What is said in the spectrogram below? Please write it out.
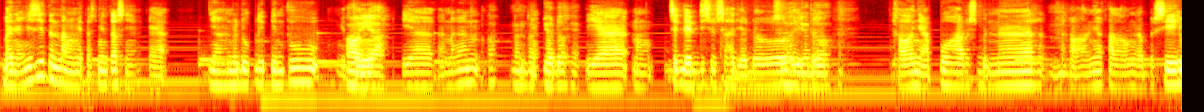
banyaknya sih tentang mitos-mitosnya. Kayak jangan duduk di pintu gitu. Oh, iya. ya karena kan apa? Nonton jodoh ya? Ya jadi susah jodoh Susah gitu. jodoh. Kalau nyapu harus bener Hmm. soalnya kalau nggak bersih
